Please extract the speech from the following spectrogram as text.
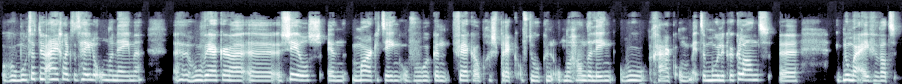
hoe moet dat nu eigenlijk, dat hele ondernemen? Uh, hoe werken sales en marketing? Of voer ik een verkoopgesprek of doe ik een onderhandeling? Hoe ga ik om met een moeilijke klant? Ik noem maar even wat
